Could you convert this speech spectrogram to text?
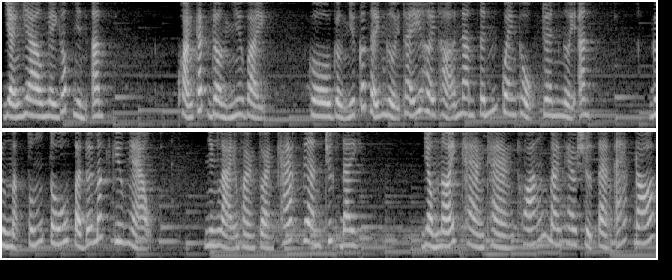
Dạng dao ngay góc nhìn anh. Khoảng cách gần như vậy, Cô gần như có thể ngửi thấy hơi thở nam tính quen thuộc trên người anh. Gương mặt tuấn tú và đôi mắt kiêu ngạo, nhưng lại hoàn toàn khác với anh trước đây. Giọng nói khàn khàn thoáng mang theo sự tàn ác đó,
